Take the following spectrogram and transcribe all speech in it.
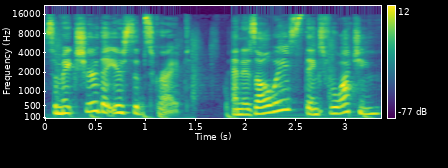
so make sure that you're subscribed. And as always, thanks for watching.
